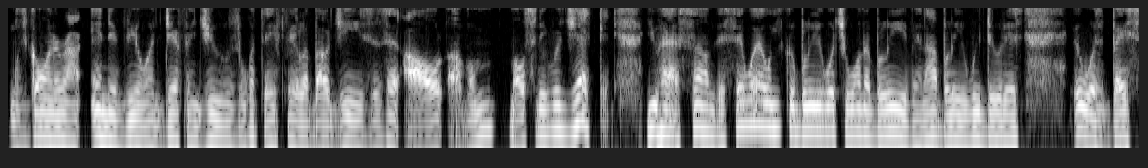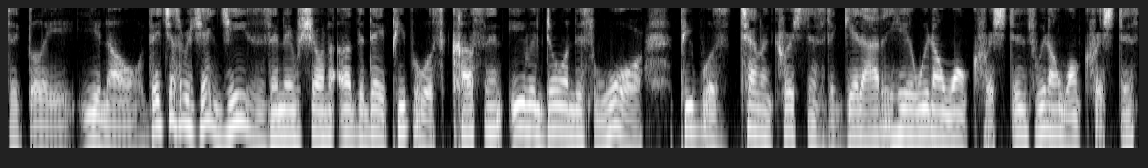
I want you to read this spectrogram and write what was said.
was going around interviewing different Jews what they feel about Jesus, and all of them mostly rejected. You had some that said, well, you could believe what you want to believe, and I believe we do this. It was basically, you know, they just reject Jesus. And they were showing the other day, people was cussing, even during this war, people was telling Christians to get out of here. We don't want Christians. We don't want Christians.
